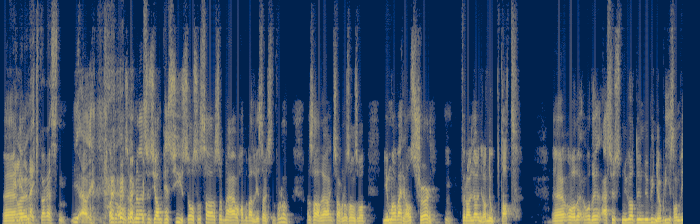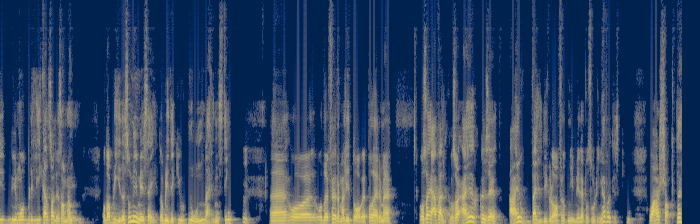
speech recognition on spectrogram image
Eh, Ville nekta resten. Ja, altså, altså, men jeg syns Jan P. Syse også sa, som jeg hadde veldig sansen for, da. han sa det, han sa noe sånt som at vi må være oss sjøl, for alle andre er opptatt. Eh, og, det, og det, jeg syns nå at det begynner å bli sånn vi, vi må bli likeens alle sammen. Og da blir det som Mimir sier, da blir det ikke gjort noen verdens ting. Mm. Uh, og, og, det fører meg litt over på det med og så er jeg, veldig, altså jeg, si, jeg, er jo veldig glad for at Mimir er på Stortinget, faktisk. Og jeg har sagt det,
